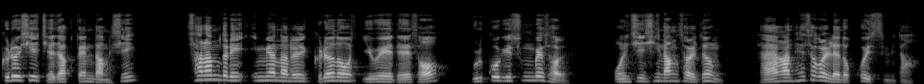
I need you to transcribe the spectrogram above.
그릇이 제작된 당시 사람들이 인면허를 그려놓은 이유에 대해서 물고기 숭배설, 원시 신앙설 등 다양한 해석을 내놓고 있습니다.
